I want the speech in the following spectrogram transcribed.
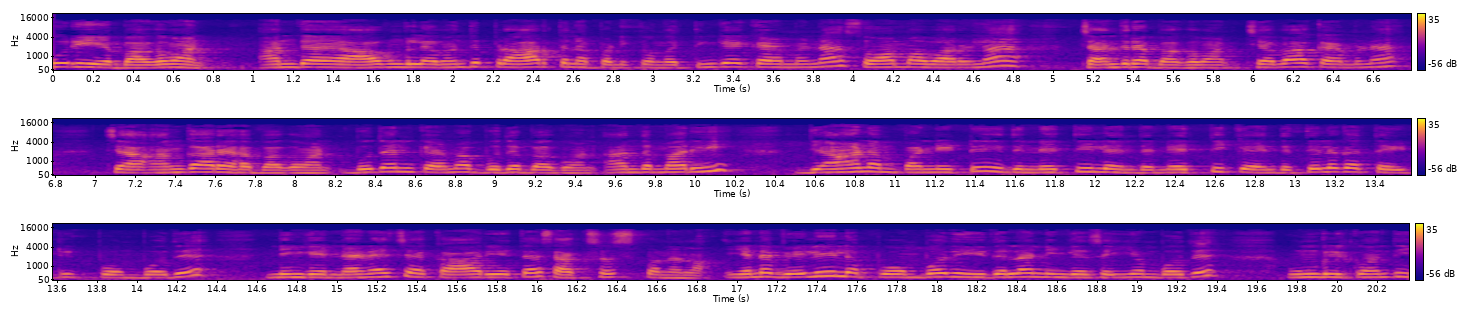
ஊரிய பகவான். அந்த அவங்கள வந்து பிரார்த்தனை பண்ணிக்கோங்க. திங்கக்கிழமைனா சோமவாரம்னா சந்திர பகவான். செவ்வாய்க்கிழமைனா ச அங்காரக பகவான் புதன்கிழமை புத பகவான். அந்த மாதிரி தியானம் பண்ணிவிட்டு இது நெத்தியில் இந்த நெத்திக்க இந்த திலகத்தை இட்டுட்டு போகும்போது நீங்கள் நினைச்ச காரியத்தை சக்ஸஸ் பண்ணலாம். ஏன்னா வெளியில் போகும்போது இதெல்லாம் நீங்கள் செய்யும்போது உங்களுக்கு வந்து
